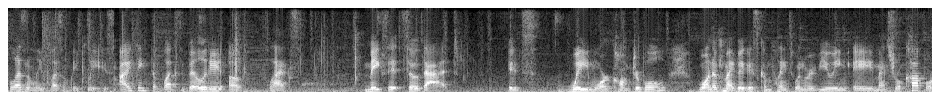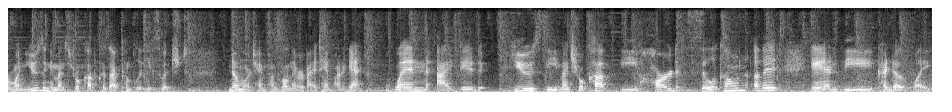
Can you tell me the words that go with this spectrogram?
pleasantly, pleasantly pleased. I think the flexibility of Flex makes it so that it's way more comfortable. One of my biggest complaints when reviewing a menstrual cup or when using a menstrual cup, because I've completely switched no more tampons, I'll never buy a tampon again. When I did use the menstrual cup, the hard silicone of it and the kind of like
